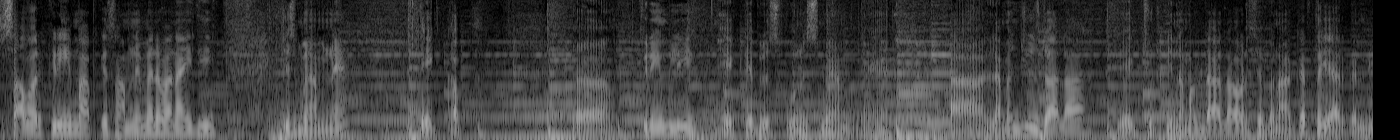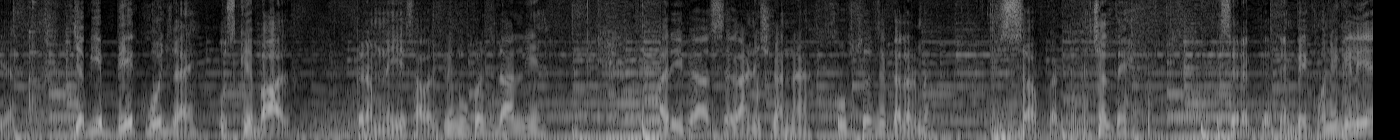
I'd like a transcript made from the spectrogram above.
सावर क्रीम आपके सामने मैंने बनाई थी, जिसमें हमने एक कप क्रीम ली, एक टेबल स्पून इसमें हमने लेमन जूस डाला, एक चुटकी नमक डाला और इसे बनाकर तैयार कर लिया। जब ये बेक हो जाए, उसके बाद फिर हमने ये सावर क्रीम ऊपर से डालनी है। हरी प्याज से गार्निश करना है, खूबसूरत से कलर में सर्व कर देना चलते हैं, इसे रख देते हैं बेक होने के लिए।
